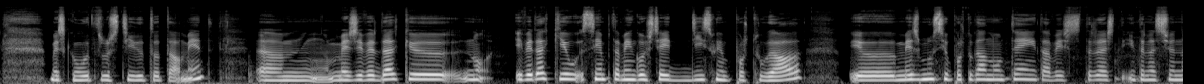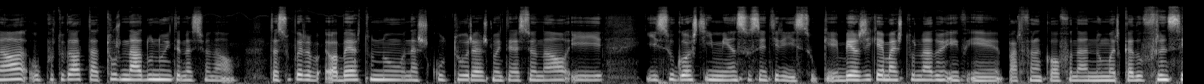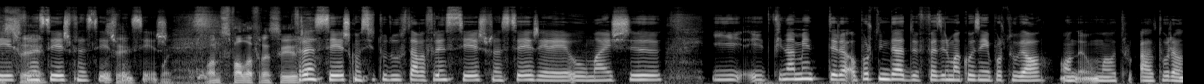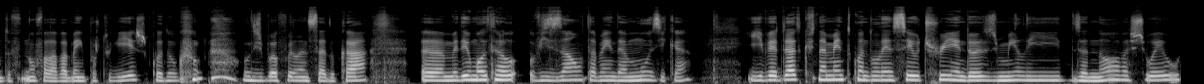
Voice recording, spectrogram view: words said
mas com outro estilo totalmente. Ahm, mas é verdade que não, é verdade que eu sempre também gostei disso em Portugal. Eu, mesmo se o Portugal não tem, talvez, internacional, o Portugal está tornado no internacional. Está super ab- aberto no, nas culturas, no internacional, e isso gosto imenso sentir isso. Que a Bélgica é mais tornado, em, em parte francófona, no mercado francês, Sim. francês, francês, Sim, francês muito. Onde se fala francês, francês, como se tudo estava francês, francês era o mais. eh, E, e finalmente ter a oportunidade de fazer uma coisa em Portugal, onde, uma altura onde não falava bem português, quando o Lisboa foi lançado cá, eh, me deu uma outra visão também da música. E é verdade que finalmente, quando lancei o Tree em 2019, acho eu,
